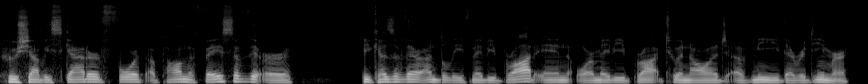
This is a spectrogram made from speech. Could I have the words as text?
who shall be scattered forth upon the face of the earth because of their unbelief may be brought in or may be brought to a knowledge of me their redeemer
